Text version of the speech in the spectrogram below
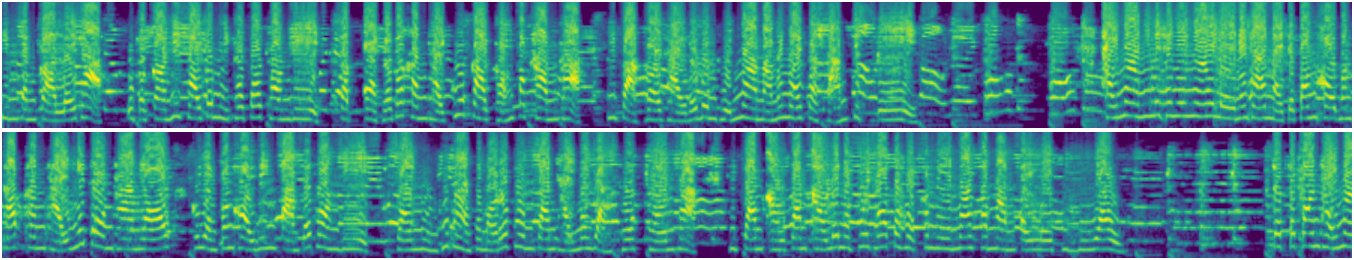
ดินกันก่อนเลยค่ะ อุปกรณ์ที่ใช้ก็มีข้าวเจ้าทองดี กับแอกแล้วก็คันไถคู่กายของตะคำค่ะ ที่ฝากรอยไถไว้บนพื้นนามาไม่น้อยกว่า 30 ปี ไถนานี่ไม่ใช่ง่าย ๆ เลยนะคะ ไหนจะต้องคอยบังคับคันไถให้ตรงทางแล้ว ก็ยังต้องคอยวิ่งตามเจ้าทองดีชายหนุ่มที่ผ่านสมรภูมิการไถมาอย่างโชคโชนค่ะที่จำเอาจำเอาเล่นนะพูดแทบจะหกคะแนนหน้าขมันไปเลยทีเดียวจบจากการไถนา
